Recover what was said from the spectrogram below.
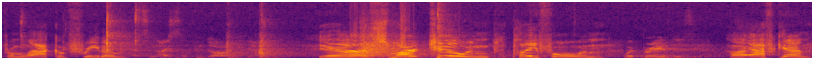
from lack of freedom. That's a nice looking dog you. Yeah, smart too and playful and What brand is he? Uh, Afghan.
